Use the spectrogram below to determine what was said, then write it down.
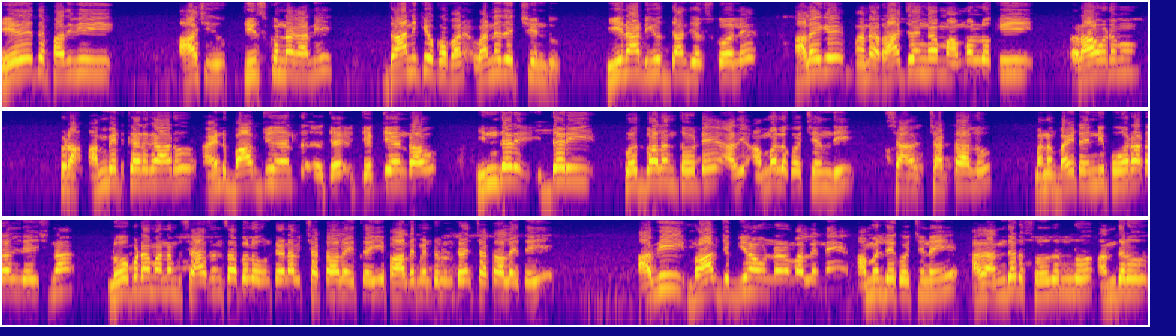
ఏదైతే పదవి ఆశ తీసుకున్నా కానీ దానికి ఒక వన- తెచ్చిండు. ఈనాటి యుద్ధాన్ని తెలుసుకోవాలి. అలాగే మన రాజ్యాంగం అమల్లోకి రావడం ఇప్పుడు అంబేద్కర్ గారు అండ్ బాబు జగన్ రావు ఇద్దరి ఇద్దరి ప్రోద్బలంతో అది అమలుకి వచ్చింది. చ- చట్టాలు మనం బయట ఎన్ని పోరాటాలు చేసినా లోపల మనం శాసనసభలో ఉంటేనే అవి చట్టాలు అవుతాయి పార్లమెంట్లో ఉంటేనే చట్టాలు అవుతాయి. అవి బాబు జగ్జీవన్ ఉండడం వల్లనే అమలులోకి వచ్చినాయి. అది అందరూ సోదరులు అందరూ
